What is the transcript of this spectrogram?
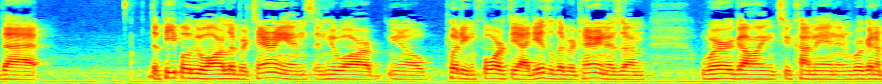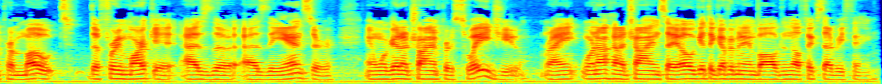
that the people who are libertarians and who are, you know, putting forth the ideas of libertarianism, we're going to come in and we're going to promote the free market as the as the answer and we're going to try and persuade you right we're not going to try and say oh get the government involved and they'll fix everything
